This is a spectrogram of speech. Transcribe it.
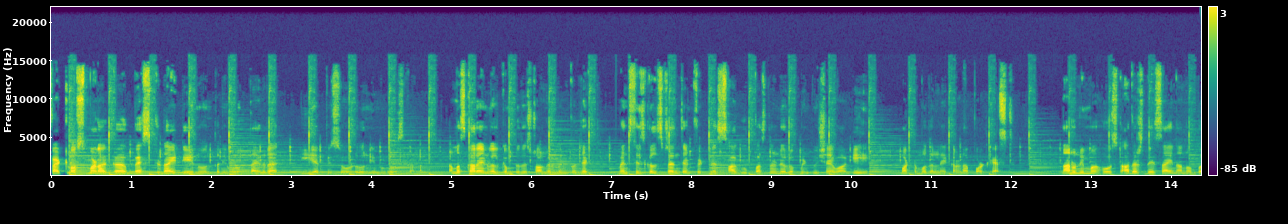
ಫ್ಯಾಟ್ ಲಾಸ್ ಮಾಡಕ್ಕೆ ಬೆಸ್ಟ್ ಡೈಟ್ ಏನು ಅಂತ ನೀವು ಹುಡುಕ್ತಾ ಇದ್ರೆ ಈ ಎಪಿಸೋಡು ನಿಮಗೋಸ್ಕರ. ನಮಸ್ಕಾರ and welcome to the stronger men project men's physical strength and fitness ಹಾಗೂ ಪರ್ಸನಲ್ ಡೆವಲಪ್ಮೆಂಟ್ ವಿಷಯವಾಗಿ ಮೊಟ್ಟ ಮೊದಲನೇ ಕನ್ನಡ ಪಾಡ್ಕಾಸ್ಟ್ ನಾನು ನಿಮ್ಮ ಹೋಸ್ಟ್ ಆದರ್ಶ್ ದೇಸಾಯಿ. ನಾನೊಬ್ಬ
